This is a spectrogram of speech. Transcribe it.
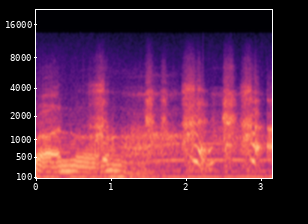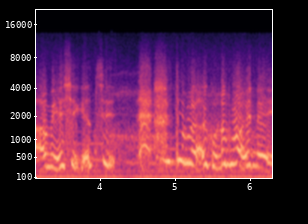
বানু। আমি এসে গেছি। তোমার আর কোনো ভয় নেই।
